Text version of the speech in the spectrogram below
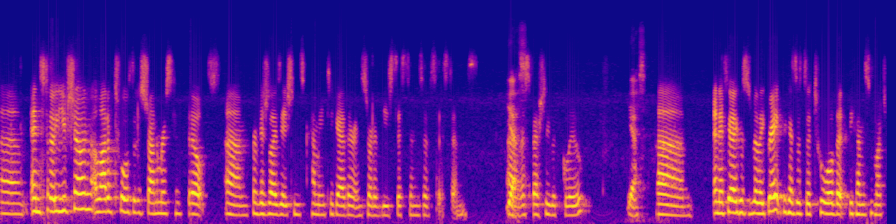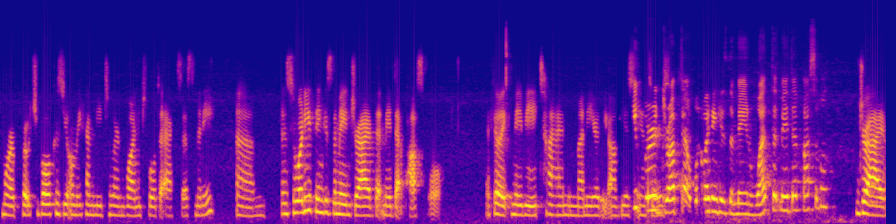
Um, and so you've shown a lot of tools that astronomers have built um, for visualizations coming together in sort of these systems of systems, um, yes. especially with glue. Yes. Um, and I feel like this is really great because it's a tool that becomes much more approachable because you only kind of need to learn one tool to access many. Um, and so, what do you think is the main drive that made that possible? I feel like maybe time and money are the obvious. The word dropped out. What do I think is the main what that made that possible? Drive,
